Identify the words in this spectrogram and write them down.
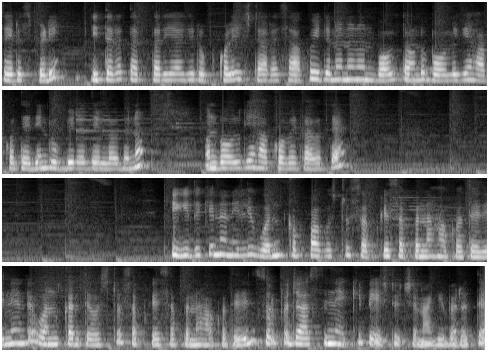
ಸೇರಿಸ್ಬೇಡಿ. ಈ ಥರ ತರ್ತರಿಯಾಗಿ ರುಬ್ಕೊಳ್ಳಿ ಇಷ್ಟಾರೆ ಸಾಕು. ಇದನ್ನು ನಾನು ಒಂದು ಬೌಲ್ ತೊಗೊಂಡು ಬೌಲಿಗೆ ಹಾಕೋತಾ ಇದ್ದೀನಿ. ರುಬ್ಬಿರೋದೆಲ್ಲದನ್ನು ಒಂದು ಬೌಲ್ಗೆ ಹಾಕೋಬೇಕಾಗುತ್ತೆ. ಈಗ ಇದಕ್ಕೆ ನಾನಿಲ್ಲಿ ಒಂದು ಕಪ್ ಆಗೋಷ್ಟು ಸಪ್ಪೆ ಸೊಪ್ಪನ್ನು ಹಾಕೋತಾ ಇದ್ದೀನಿ. ಅಂದರೆ ಒಂದು ಕಂತೆವಷ್ಟು ಸಪ್ಪೆ ಸೊಪ್ಪನ್ನು ಹಾಕೋತಾ ಇದ್ದೀನಿ. ಸ್ವಲ್ಪ ಜಾಸ್ತಿನೇ ಹಾಕಿ ಟೇಸ್ಟು ಚೆನ್ನಾಗಿ ಬರುತ್ತೆ.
